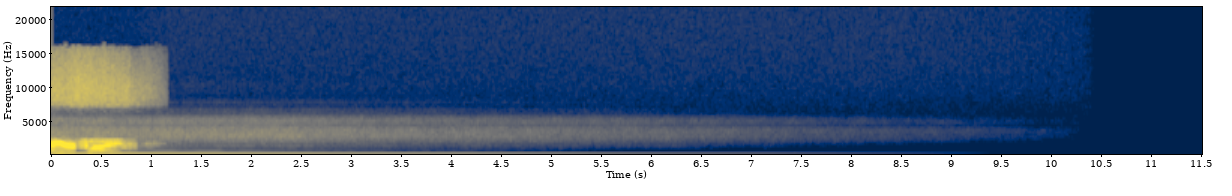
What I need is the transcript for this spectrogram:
fireflies.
